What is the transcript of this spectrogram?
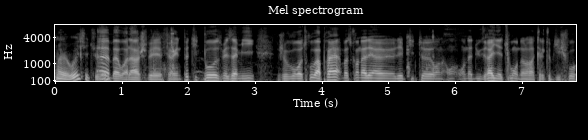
Euh, oui, si tu veux. eh ben voilà, je vais faire une petite pause, mes amis. Je vous retrouve après, parce qu'on a des, euh, des petites, euh, on, on a du grain et tout, on donnera quelques petits chevaux,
